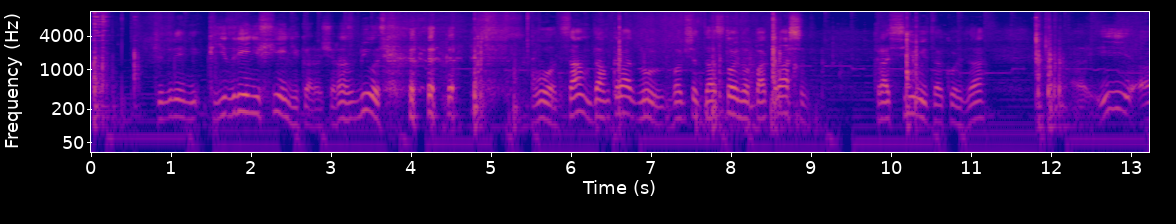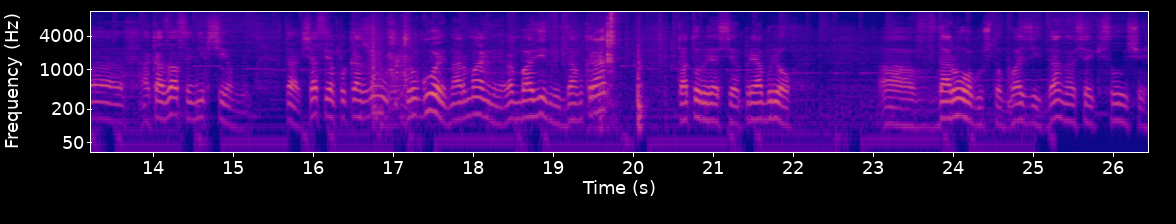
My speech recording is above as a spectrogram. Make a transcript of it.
К ядрене, к ядрене фени, короче, разбилась. Вот, сам домкрат, ну, вообще достойно покрашен красивый такой, да, и э, оказался никчемным. Так, сейчас я покажу другой нормальный ромбовидный домкрат, который я себе приобрел э, в дорогу, чтобы возить, да, на всякий случай.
